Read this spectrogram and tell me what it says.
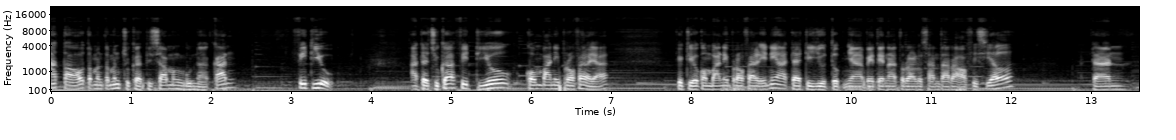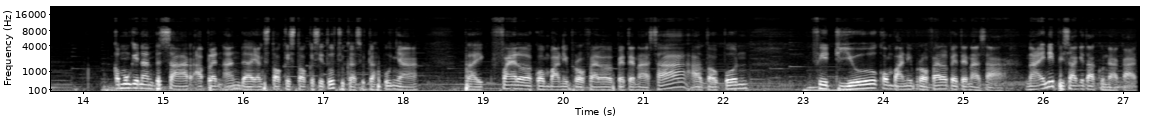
atau teman-teman juga bisa menggunakan video ada juga video company profile ya video company profile ini ada di YouTube-nya PT Natural Nusantara Official dan kemungkinan besar upline Anda yang stokis-stokis itu juga sudah punya baik file company profile PT NASA ataupun video company profile PT NASA. Nah, ini bisa kita gunakan.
